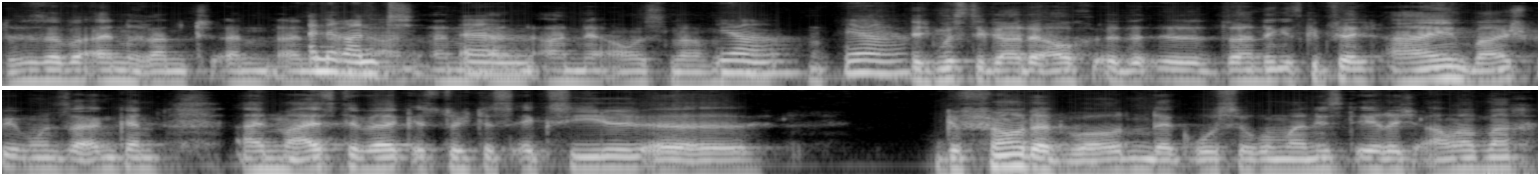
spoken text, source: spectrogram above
Das ist aber ein Rand, ein, ein, eine, Rand, ein, ein, äh, eine Ausnahme. Ja, ja. Ich musste gerade auch äh, äh, daran denken, es gibt vielleicht ein Beispiel, wo man sagen kann, ein Meisterwerk ist durch das Exil äh, gefördert worden. Der große Romanist Erich Auerbach,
